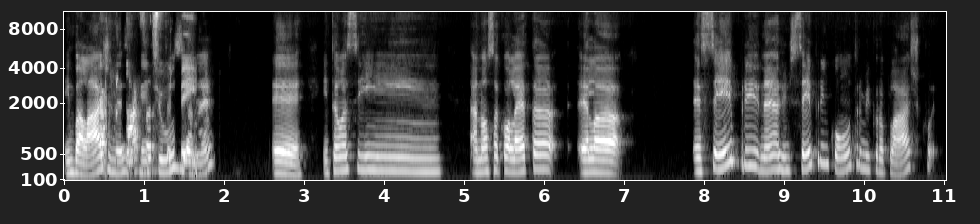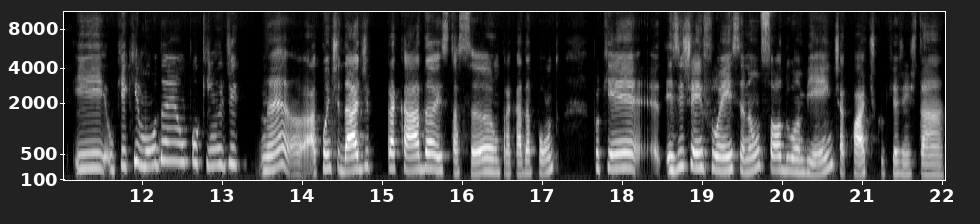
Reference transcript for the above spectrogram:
embalagens né, que a gente usa, também. né? É, então assim, a nossa coleta ela é sempre, né, a gente sempre encontra microplástico e o que, que muda é um pouquinho de né, a quantidade para cada estação, para cada ponto, porque existe a influência não só do ambiente aquático que a gente está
